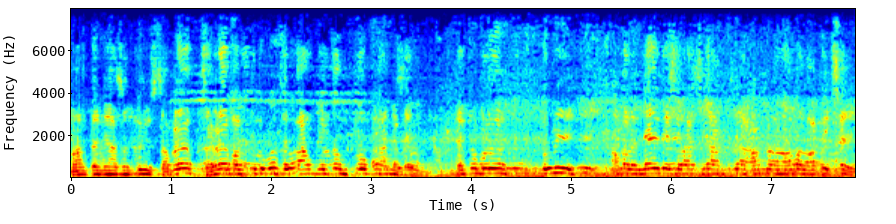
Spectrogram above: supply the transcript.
मानताना असं तुम्ही सगळ्या सगळ्या बाबतीत तुमचं काम एकदम तोप काम आहे साहेब. त्याच्यामुळे तुम्ही आम्हाला न्याय द्यायचा अशी आमच्या आम्हाला अपेक्षा आहे.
